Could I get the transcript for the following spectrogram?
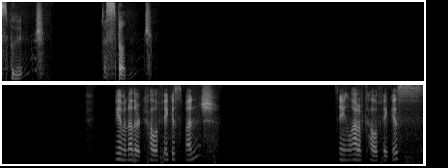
Sponge. A sponge. We have another Caulophacus sponge. Seeing a lot of Caulophacus.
